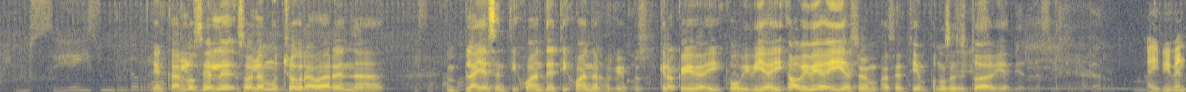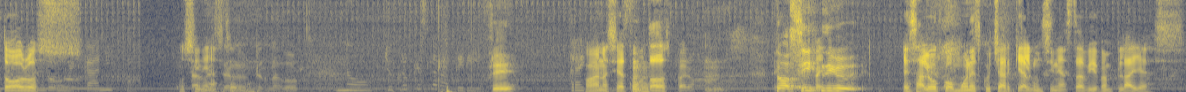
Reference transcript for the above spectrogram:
Ay, no sé, hizo un ruido raro. Giancarlo suele, suele mucho grabar en, la- ¿Y se en playas en Tijuana, de Tijuana, porque pues creo que vive ahí, o vivía ahí. No, vivía ahí hace, hace tiempo, no sé si todavía. Ahí viven todos los, los cineastas. ¿no? alternador. No, yo creo que es la batería. Sí. Bueno, camisa. como todos, pero No, sí, Siempre- digo, es algo común escuchar que algún cineasta viva en playas.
